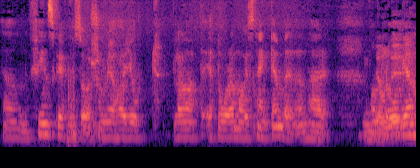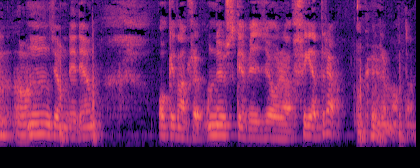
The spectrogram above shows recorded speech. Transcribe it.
En finsk regissör som jag har gjort bland annat ett år av magiskt tänkande. Den här monologen. Didion, ja. Mm, John Didion. Och ett annat projekt. Och nu ska vi göra Fedra på Okej. Dramaten.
